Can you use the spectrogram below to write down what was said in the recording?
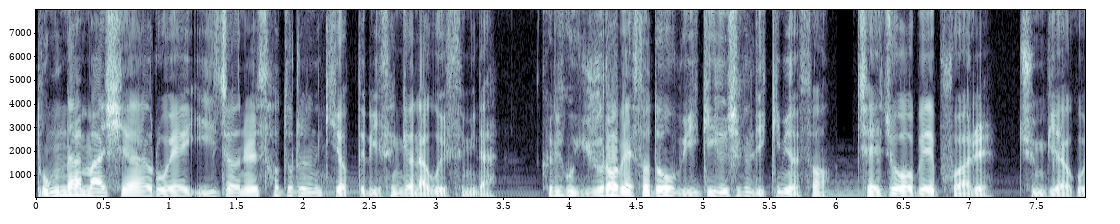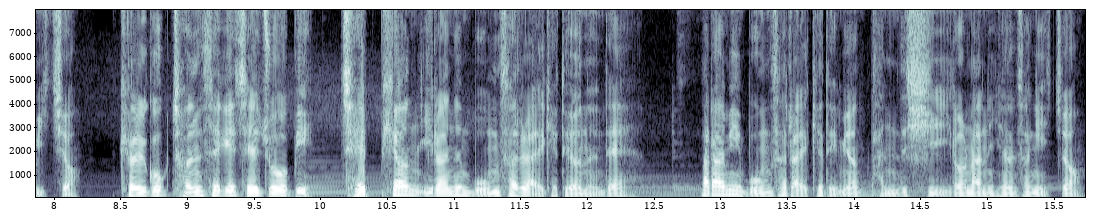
동남아시아로의 이전을 서두르는 기업들이 생겨나고 있습니다. 그리고 유럽에서도 위기 의식을 느끼면서 제조업의 부활을 준비하고 있죠. 결국 전 세계 제조업이 재편이라는 몸살을 앓게 되었는데 사람이 몸살을 앓게 되면 반드시 일어나는 현상이 있죠.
